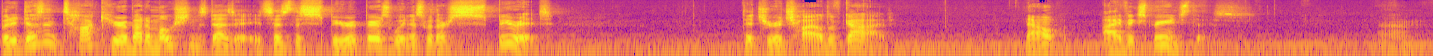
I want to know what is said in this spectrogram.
But it doesn't talk here about emotions, does it? It says the Spirit bears witness with our spirit that you're a child of God. Now, I've experienced this. Um,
